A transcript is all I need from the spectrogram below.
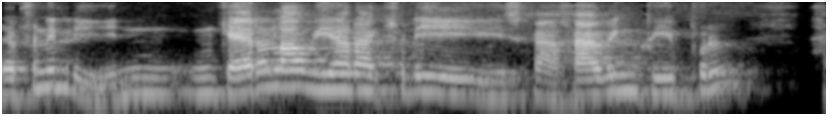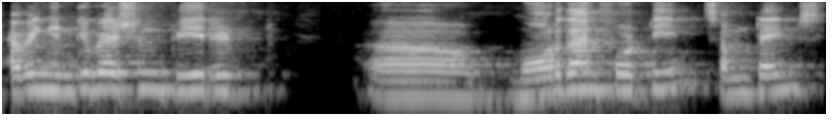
definitely. In, in Kerala, we are actually having people having incubation period uh, more than 14 sometimes.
